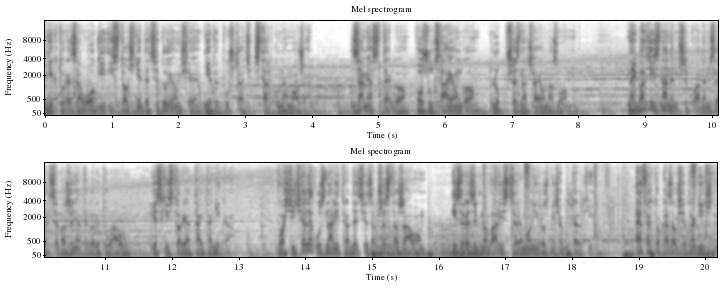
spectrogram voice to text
niektóre załogi istocznie decydują się nie wypuszczać statku na morze. Zamiast tego porzucają go lub przeznaczają na złom. Najbardziej znanym przykładem zlekceważenia tego rytuału jest historia Titanica. Właściciele uznali tradycję za przestarzałą i zrezygnowali z ceremonii rozbicia butelki. Efekt okazał się tragiczny.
